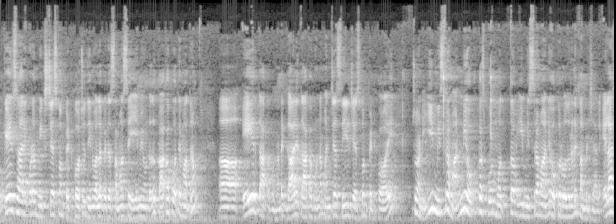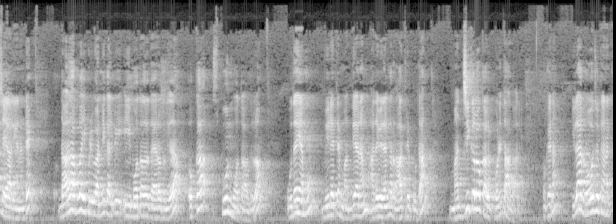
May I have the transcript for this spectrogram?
ఒకేసారి కూడా మిక్స్ చేసుకొని పెట్టుకోవచ్చు. దీనివల్ల పెద్ద సమస్య ఏమీ ఉండదు. కాకపోతే మాత్రం ఎయిర్ తాకకుండా అంటే గాలి తాకకుండా మంచిగా సీల్ చేసుకొని పెట్టుకోవాలి. చూడండి ఈ మిశ్రమం అన్ని ఒక్కొక్క స్పూన్ మొత్తం ఈ మిశ్రమాన్ని ఒక రోజులోనే కంప్లీట్ చేయాలి. ఎలా చేయాలి అని అంటే దాదాపుగా ఇప్పుడు ఇవన్నీ కలిపి ఈ మోతాదులో తయారవుతుంది కదా. ఒక స్పూన్ మోతాదులో ఉదయము వీలైతే మధ్యాహ్నం అదేవిధంగా రాత్రిపూట మజ్జిగలో కలుపుకొని తాగాలి. ఓకేనా? ఇలా రోజు కనుక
